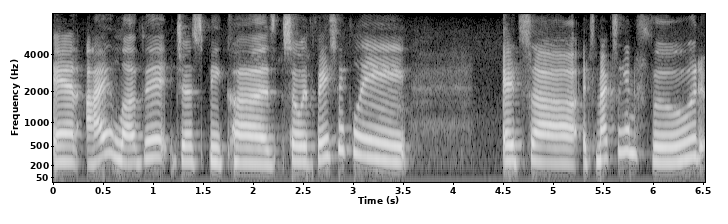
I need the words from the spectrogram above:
and I love it just because so it's basically it's uh it's Mexican food,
